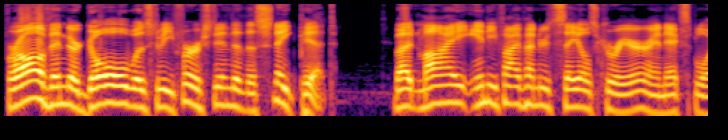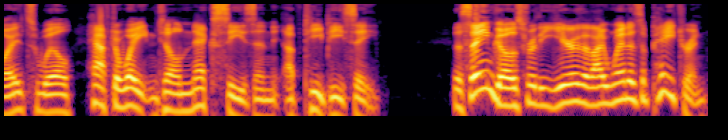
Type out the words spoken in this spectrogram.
For all of them, their goal was to be first into the snake pit. But my Indy 500 sales career and exploits will have to wait until next season of TPC. The same goes for the year that I went as a patron,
